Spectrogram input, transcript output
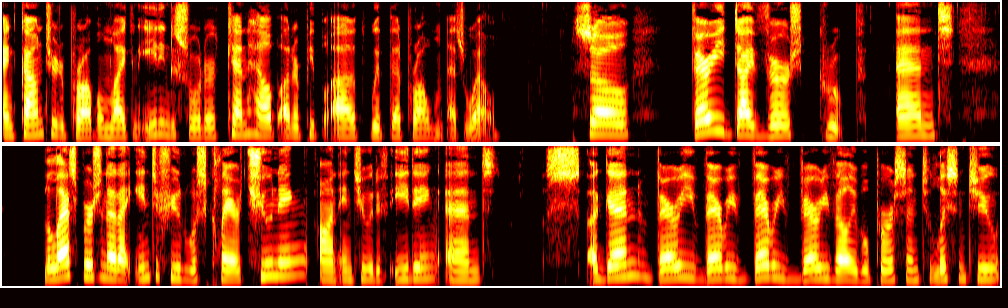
encounter the problem like an eating disorder can help other people out with that problem as well. So, very diverse group and the last person that I interviewed was Claire Tuning on intuitive eating, and again, very, very, very, very valuable person to listen to.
